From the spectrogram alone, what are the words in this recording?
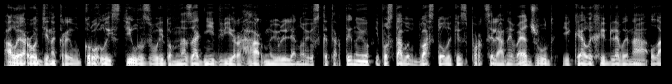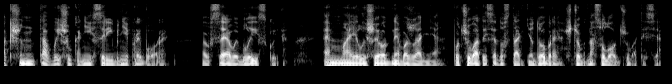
але Родді накрив круглий стіл з видом на задній двір гарною лляною скатертиною і поставив два столики з порцеляни Веджвуд і келихи для вина лакшен та вишукані срібні прибори. Все виблискує. Ем має лише одне бажання почуватися достатньо добре, щоб насолоджуватися.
